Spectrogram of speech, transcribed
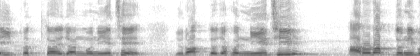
এই প্রত্যয় জন্ম নিয়েছে। রক্ত যখন নিয়েছি আরও রক্ত নিব।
